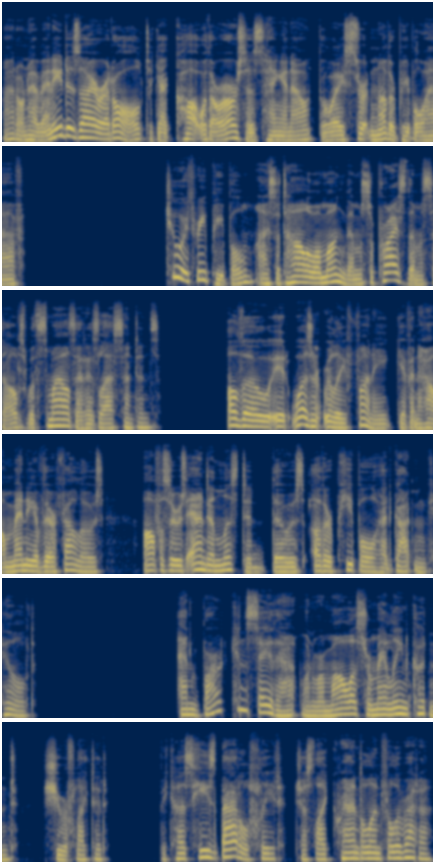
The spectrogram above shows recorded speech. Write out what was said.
I don't have any desire at all to get caught with our arses hanging out the way certain other people have. Two or three people, Isotalo among them, surprised themselves with smiles at his last sentence although it wasn't really funny given how many of their fellows, officers and enlisted, those other people had gotten killed. And Bart can say that when Romalis or Maylene couldn't, she reflected, because he's Battlefleet, just like Crandall and Filaretta.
